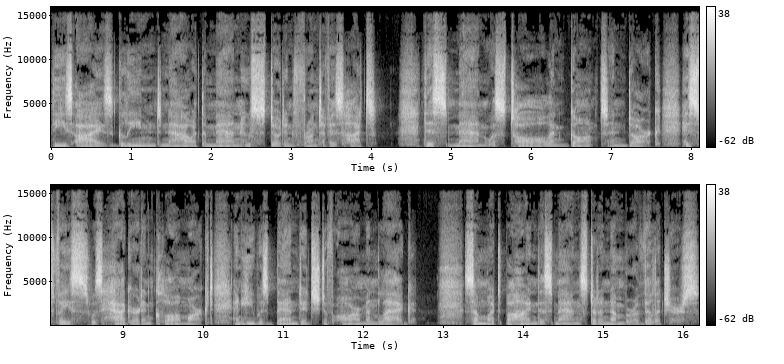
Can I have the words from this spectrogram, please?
These eyes gleamed now at the man who stood in front of his hut. This man was tall and gaunt and dark. His face was haggard and claw marked, and he was bandaged of arm and leg. Somewhat behind this man stood a number of villagers.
